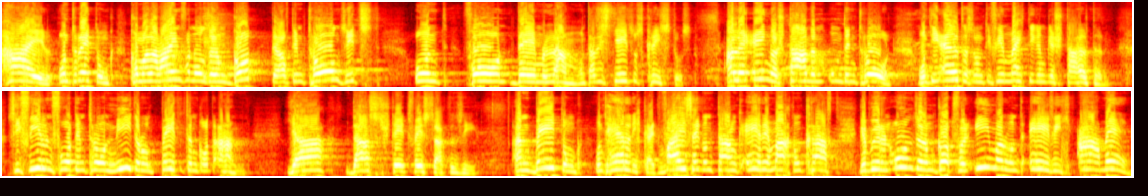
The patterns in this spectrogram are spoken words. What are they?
Heil und Rettung kommen allein von unserem Gott, der auf dem Thron sitzt und von dem Lamm. Und das ist Jesus Christus. Alle Engel standen um den Thron und die Ältesten und die vier mächtigen Gestalten. Sie fielen vor dem Thron nieder und beteten Gott an. Ja, das steht fest, sagten sie. Anbetung und Herrlichkeit, Weisheit und Dank, Ehre, Macht und Kraft gebühren unserem Gott für immer und ewig. Amen.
